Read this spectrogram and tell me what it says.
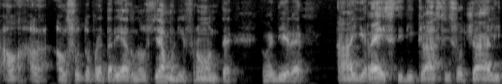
al, al sottopretariato, non siamo di fronte, come dire, ai resti di classi sociali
